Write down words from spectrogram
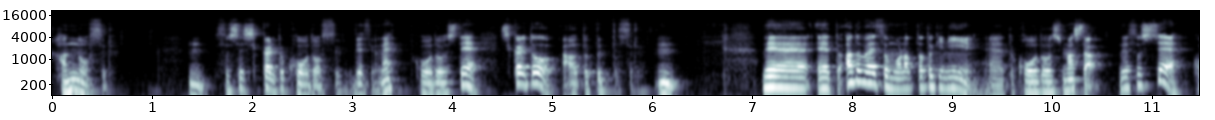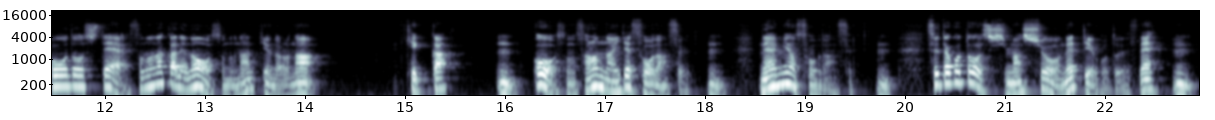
反応する。うん。そしてしっかりと行動する。ですよね。行動して、しっかりとアウトプットする。うん。で、えっ、ー、と、アドバイスをもらった時に、えっ、ー、と、行動しました。で、そして、行動して、その中での、その、なんて言うんだろうな、結果、うん、を、そのサロン内で相談する。うん。悩みを相談する。うん。そういったことをしましょうねっていうことですね。うん。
